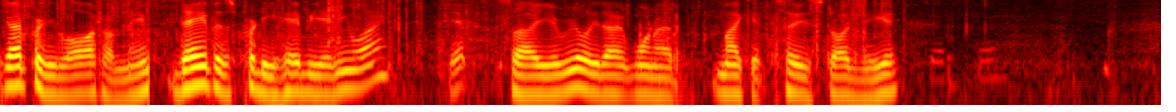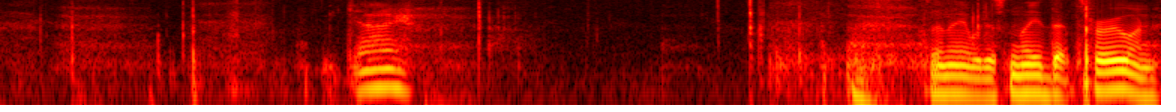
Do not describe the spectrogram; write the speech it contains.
Go pretty light on them. Damp is pretty heavy anyway. Yep. So you really don't want to make it too stodgy. Here we go. So now we just knead that through and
